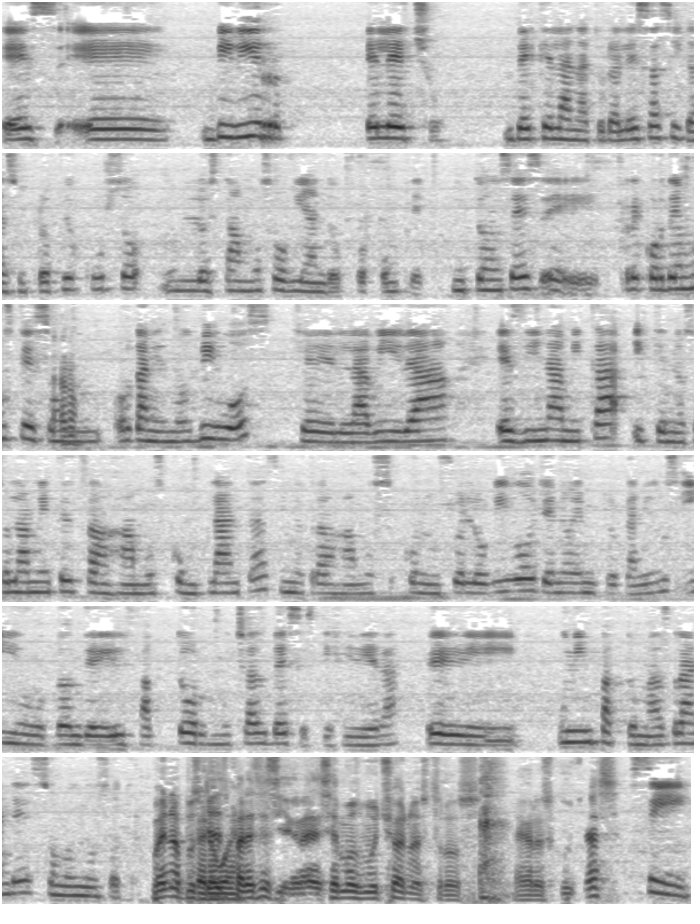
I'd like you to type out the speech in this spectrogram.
es eh, vivir el hecho de que la naturaleza siga su propio curso, lo estamos obviando por completo. Entonces, eh, recordemos que son organismos vivos, que la vida es dinámica y que no solamente trabajamos con plantas, sino trabajamos con un suelo vivo lleno de microorganismos y donde el factor muchas veces que genera eh, un impacto más grande somos nosotros. Bueno, pues ¿qué les parece si agradecemos mucho a nuestros agroescuchas? Sí.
